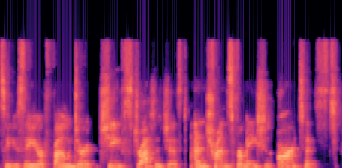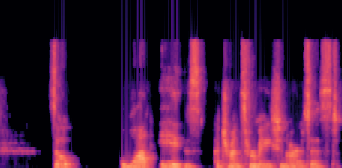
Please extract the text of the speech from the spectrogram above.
So you say you're founder, chief strategist, and transformation artist. So what is a transformation artist?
